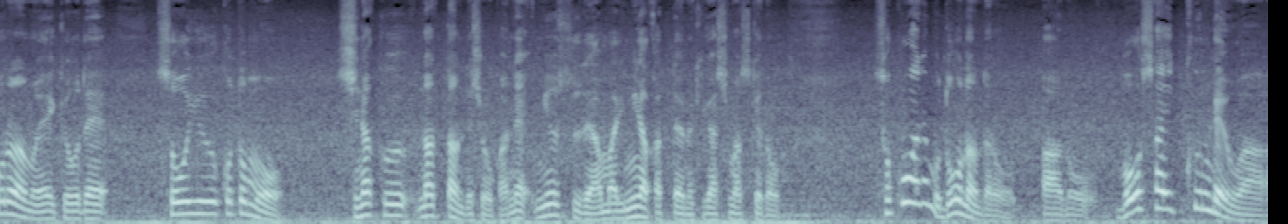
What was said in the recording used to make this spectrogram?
コロナの影響でそういうこともしなくなったんでしょうかね。ニュースであまり見なかったような気がしますけど。そこはでもどうなんだろう。あの防災訓練は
